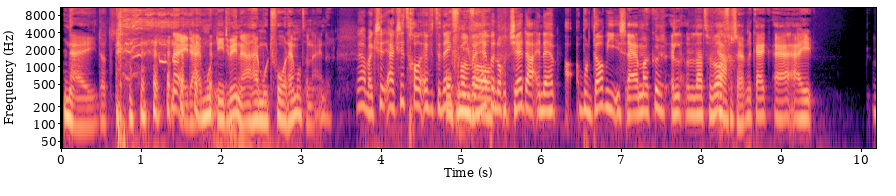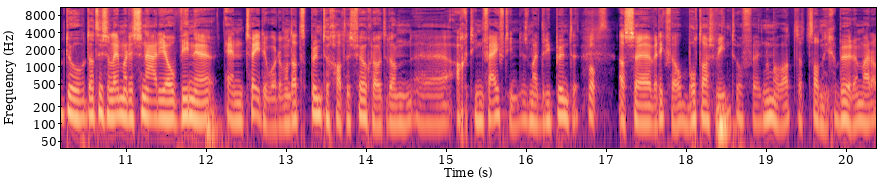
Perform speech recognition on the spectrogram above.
Nee, dat, nee, hij moet niet winnen. Hij moet voor Hamilton eindigen. Ja, maar ik zit, ja, ik zit gewoon even te denken van, we hebben nog Jeddah en de, Abu Dhabi is... Nee, maar kus- laten we wel Ja. even zeggen. Kijk, eh, hij, ik bedoel, dat is alleen maar het scenario winnen en tweede worden. Want dat puntengat is veel groter dan eh 18, 15. Dus maar drie punten. Klopt. Als, eh, weet ik veel, Bottas wint of eh, noem maar wat. Dat zal niet gebeuren. Maar, eh,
